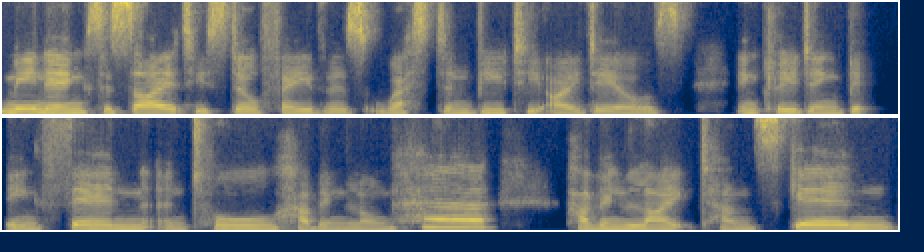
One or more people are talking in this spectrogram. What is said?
meaning society still favours Western beauty ideals, including being thin and tall, having long hair, having light tan skin,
